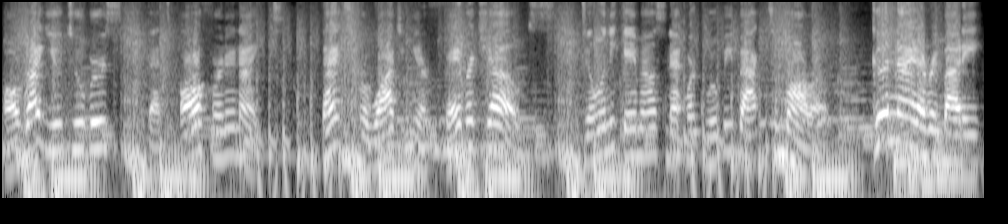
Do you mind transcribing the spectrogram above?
Alright, YouTubers, that's all for tonight. Thanks for watching your favorite shows. Dillony Gamehouse Network will be back tomorrow. Good night, everybody.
